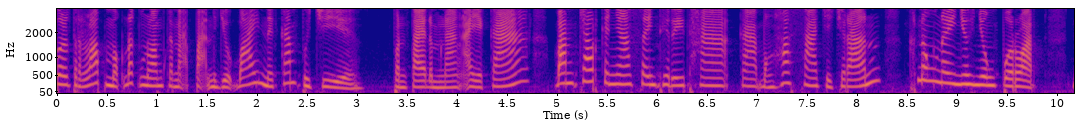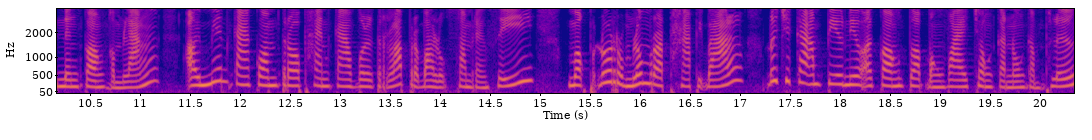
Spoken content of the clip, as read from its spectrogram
វិលត្រឡប់មកដឹកនាំគណៈបកនយោបាយនៅកម្ពុជា ប៉ុន្តែតំណាងអัยការបានចោទកញ្ញាសេងធីរីថាការបង្ហោះសារជាច្រើន ក្នុងន័យញុះញង់ពលរដ្ឋនិងកងកម្លាំងឲ្យមានការគ្រប់គ្រងផែនការវិលត្រឡប់របស់លោកសំរងស៊ីមកផ្ដួលរំលំរដ្ឋាភិបាលដូចជាការអំពាវនាវឲ្យកងទ័ពបង្វែរចុងកានងកំភ្លើង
